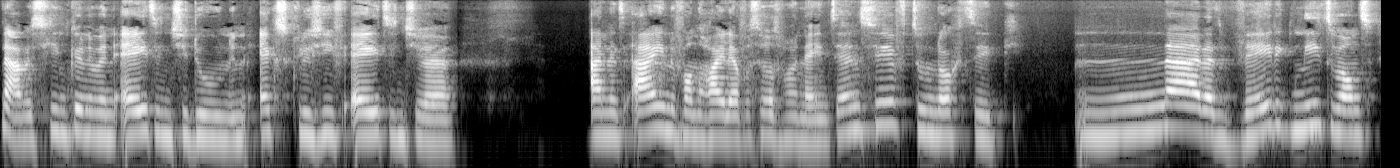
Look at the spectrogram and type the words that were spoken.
Nou, misschien kunnen we een etentje doen. Een exclusief etentje. Aan het einde van de High Level Sales van de Intensive. Toen dacht ik... Nou, dat weet ik niet. Want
